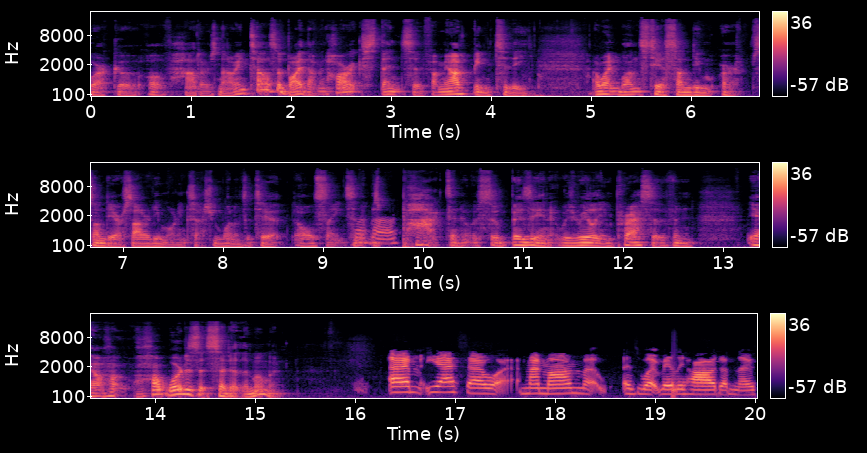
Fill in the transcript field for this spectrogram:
work of, of Hatters now. I mean, tell us about that. I mean, how extensive? I mean, I've been to the, I went once to a Sunday or Sunday or Saturday morning session, one of the two at All Saints, and uh-huh. it was uh-huh. packed and it was so busy and it was really impressive. And you know, how, how, where does it sit at the moment? Um, yeah, so my mom has worked really hard on those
